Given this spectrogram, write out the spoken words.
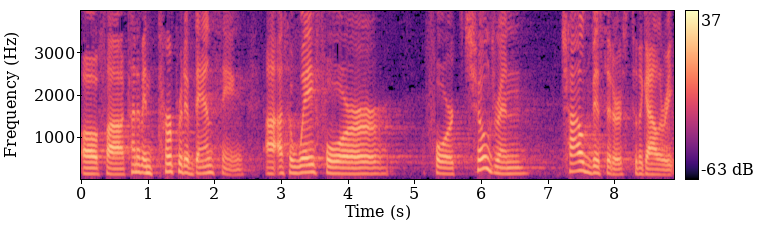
of uh, kind of interpretive dancing uh, as a way for, for children, child visitors to the gallery,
